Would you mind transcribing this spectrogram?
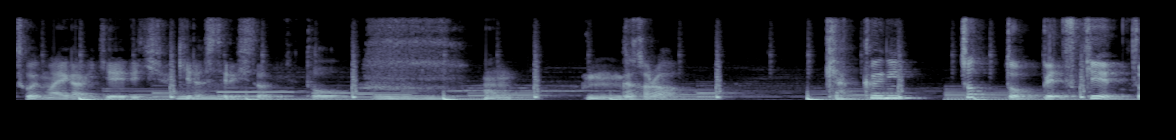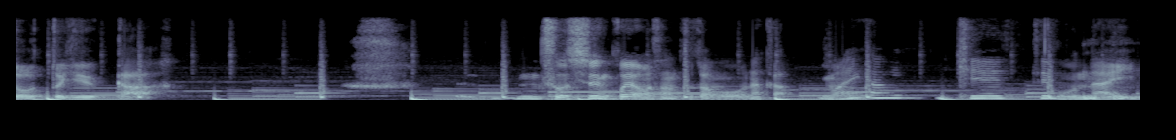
すごい前髪系でキラキラしてる人を見ると、うん。うん、だから逆にちょっと別系統というかうんそう俊小山さんとかもなんか前髪系でもない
